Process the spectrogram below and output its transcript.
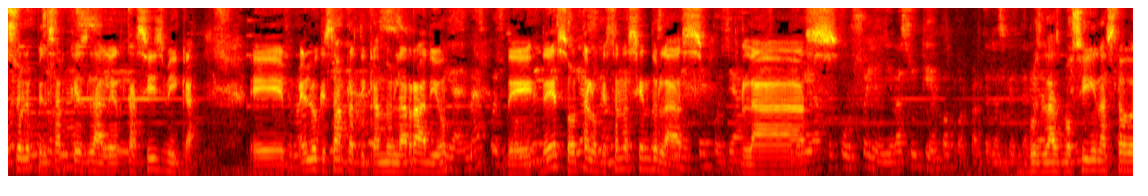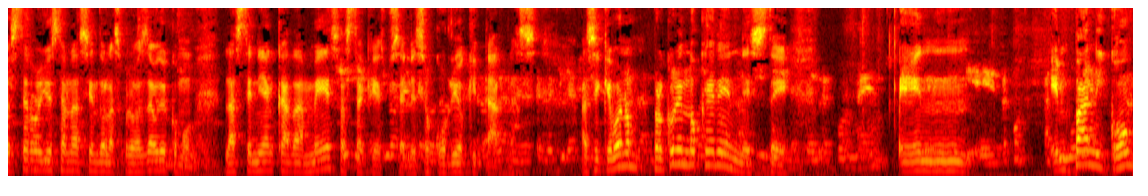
suele pensar que es la alerta sísmica. Eh, es lo que estaban platicando en la radio de, de eso, ahorita lo que están haciendo las las pues las bocinas, todo este rollo están haciendo las pruebas de audio como las tenían cada mes hasta que se les ocurrió quitarlas. Así que bueno, procuren no caer en este en, en pánico.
